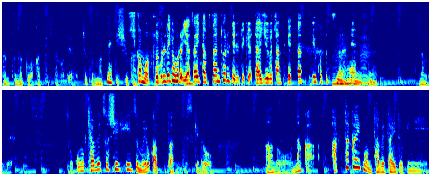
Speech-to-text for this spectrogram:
なんとなく分かってきたので、ちょっと待って、ね一週間。しかも、それだけほら、野菜たくさん取れてる時は体重がちゃんと減ったっていうことですからね。うんうんうんなので、そう、このキャベツシリーズも良かったんですけど、あの、なんか、あったかいもの食べたい時に、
